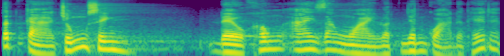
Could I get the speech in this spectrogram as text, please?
tất cả chúng sinh đều không ai ra ngoài luật nhân quả được hết ấy.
